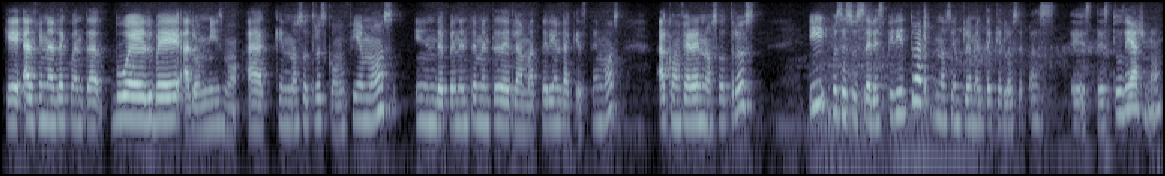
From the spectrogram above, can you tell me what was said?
que al final de cuentas vuelve a lo mismo, a que nosotros confiemos independientemente de la materia en la que estemos, a confiar en nosotros y pues eso es ser espiritual, no simplemente que lo sepas este, estudiar, ¿no?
